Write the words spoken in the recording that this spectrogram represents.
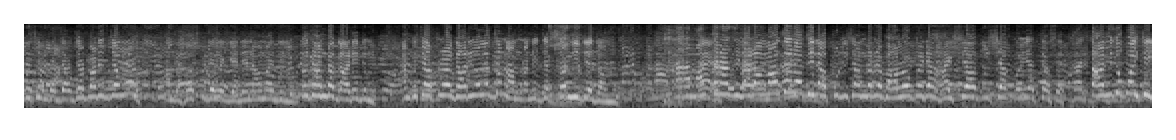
কইছি আমরা যার যার বাড়ির যাব আমরা হসপিটালে গেটে নামাই দিলাম। কইছি আমরা গাড়ি দিব আমি কইছি আপনারা গাড়িও লাগবে না আমরা নিজের নিজে যাব। রাজি না। পুলিশ আমরা ভালো করে হাইসা কুইসা কই যাচ্ছে তা আমি তো কইছি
